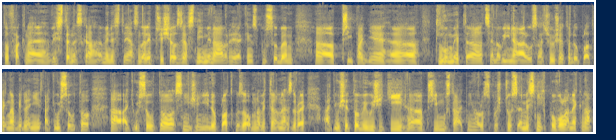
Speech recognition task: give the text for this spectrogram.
to fakt ne. Vy jste dneska ministr, já jsem tady přišel s jasnými návrhy, jakým způsobem případně tlumit cenový nárůst, ať už je to doplatek na bydlení, ať už jsou to, ať už jsou to snížení doplatku za obnovitelné zdroje, ať už je to využití příjmu státního rozpočtu z emisních povolenek na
